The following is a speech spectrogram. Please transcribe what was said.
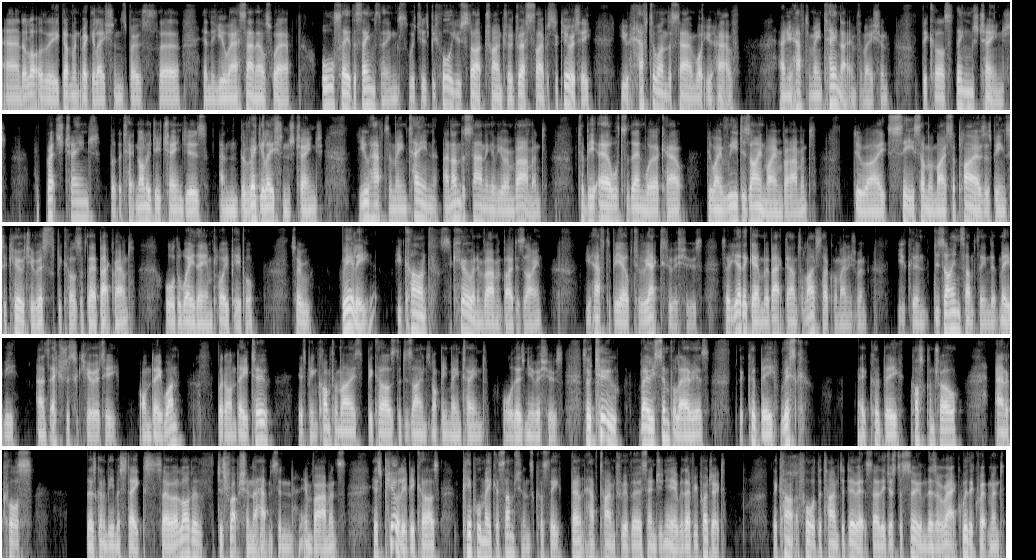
and a lot of the government regulations, both uh, in the US and elsewhere, all say the same things, which is before you start trying to address cybersecurity, you have to understand what you have and you have to maintain that information because things change. Threats change, but the technology changes and the regulations change you have to maintain an understanding of your environment to be able to then work out do I redesign my environment? Do I see some of my suppliers as being security risks because of their background or the way they employ people? So, really, you can't secure an environment by design. You have to be able to react to issues. So, yet again, we're back down to lifecycle management. You can design something that maybe has extra security on day one, but on day two, it's been compromised because the design's not been maintained or there's new issues. So two very simple areas. It could be risk, it could be cost control, and of course, there's going to be mistakes. So a lot of disruption that happens in environments is purely because people make assumptions because they don't have time to reverse engineer with every project. They can't afford the time to do it. So they just assume there's a rack with equipment.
